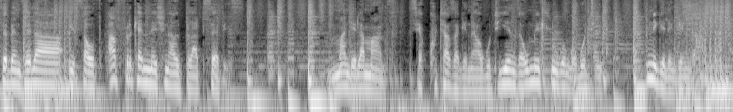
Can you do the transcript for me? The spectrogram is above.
sebenzela i-South African National Blood Service. Mandela Month siyakukhuthaza ke nawe ukuthi yenza umehluko ngokuthi unikele ngengane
